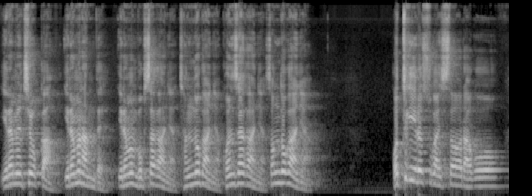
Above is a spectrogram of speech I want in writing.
이러면 지옥 가. 이러면 안 돼. 이러면 목사가 아니야. 장로가 아니야. 권사가 아니야. 성도가 아니야. 어떻게 이럴 수가 있어? 라고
